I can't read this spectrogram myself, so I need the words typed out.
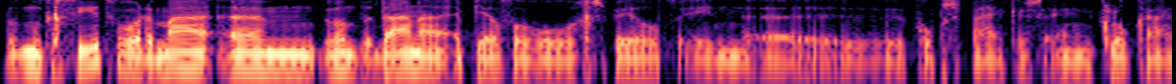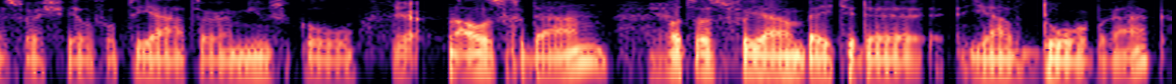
Dat moet gevierd worden. Maar, ehm, want daarna heb je heel veel rollen gespeeld in eh Kopspijkers en Klokhuis. Was je heel veel theater, musical, Ja. van alles gedaan. Ja. Wat was voor jou een beetje de, jouw doorbraak?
